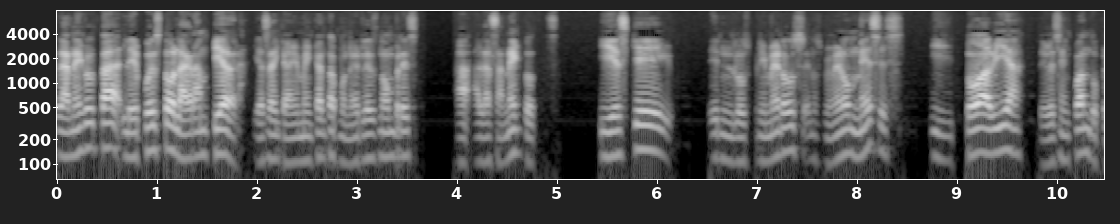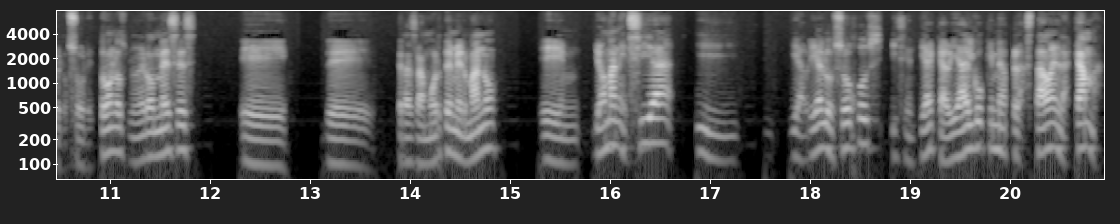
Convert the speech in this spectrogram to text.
la anécdota le he puesto la gran piedra. Ya saben que a mí me encanta ponerles nombres a, las anécdotas. Y es que en los primeros, en los primeros meses, y todavía de vez en cuando, pero sobre todo en los primeros meses, eh, de, tras la muerte de mi hermano, em, yo amanecía y, y abría los ojos y sentía que había algo que me aplastaba en la cama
